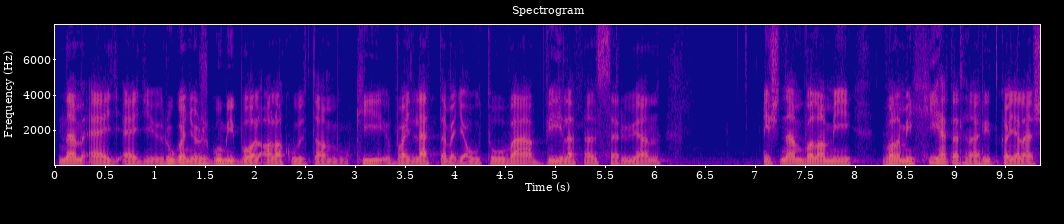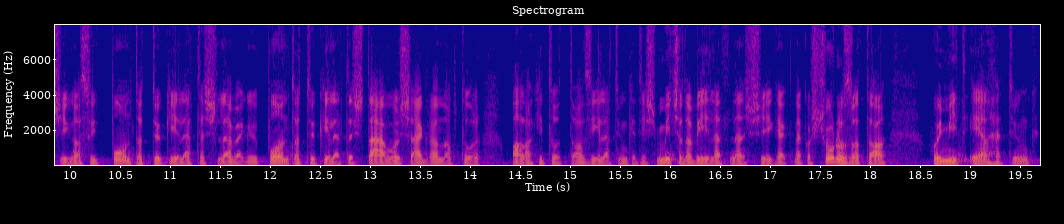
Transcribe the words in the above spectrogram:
nem egy, egy ruganyos gumiból alakultam ki, vagy lettem egy autóvá véletlenszerűen, és nem valami, valami hihetetlen ritka jelenség az, hogy pont a tökéletes levegő, pont a tökéletes távolságra a naptól alakította az életünket, és micsoda véletlenségeknek a sorozata, hogy mit élhetünk,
